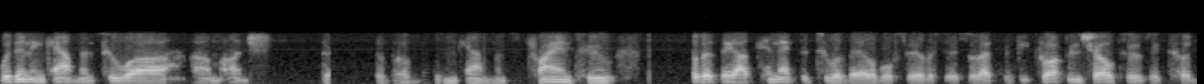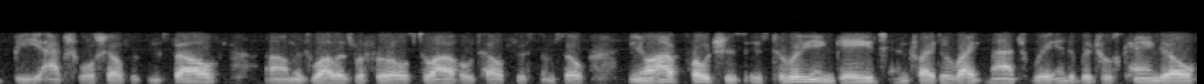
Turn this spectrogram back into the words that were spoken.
within encampments who are um, unsure of encampments, trying to so that they are connected to available services. So that could be drop-in shelters, it could be actual shelters themselves, um, as well as referrals to our hotel system. So, you know, our approach is, is to really engage and try to right match where individuals can go.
